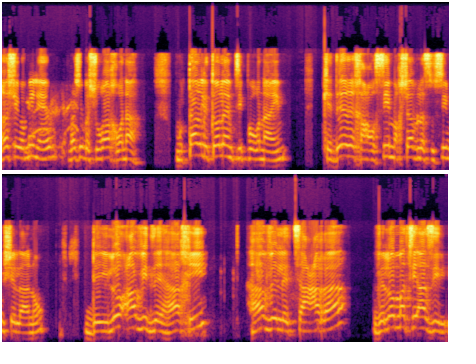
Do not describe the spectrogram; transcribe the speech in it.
רש"י אומר, רש"י בשורה האחרונה, מותר ליטול להם ציפורניים, כדרך העושים עכשיו לסוסים שלנו, די לא עביד להכי, הווה לצערה, ולא מצי אזיל.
